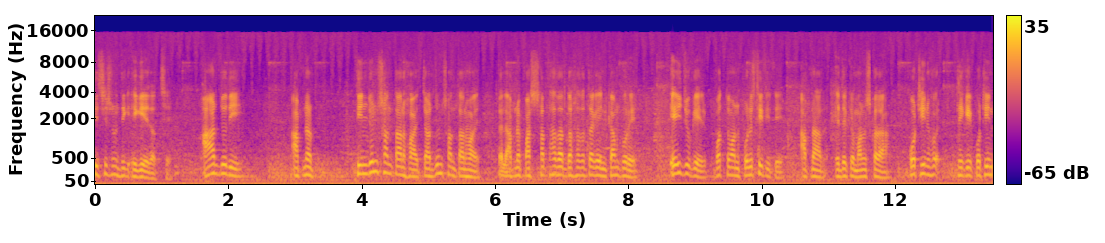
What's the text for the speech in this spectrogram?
সিচুয়েশনের দিকে এগিয়ে যাচ্ছে। আর যদি আপনার তিনজন সন্তান হয়, চারজন সন্তান হয়, তাহলে আপনার পাঁচ, সাত হাজার, দশ হাজার টাকা ইনকাম করে এই যুগের বর্তমান পরিস্থিতিতে আপনার এদেরকে মানুষ করা কঠিন থেকে কঠিন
